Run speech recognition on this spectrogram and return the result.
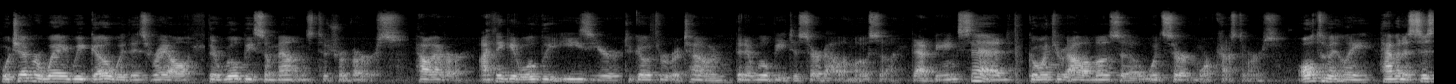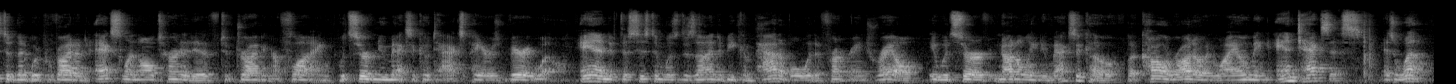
Whichever way we go with this rail, there will be some mountains to traverse. However, I think it will be easier to go through Raton than it will be to serve Alamosa. That being said, going through Alamosa would serve more customers. Ultimately, having a system that would provide an excellent alternative to driving or flying would serve New Mexico taxpayers very well. And if the system was designed to be compatible with a front range rail, it would serve not only New Mexico, but Colorado and Wyoming and Texas as well.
